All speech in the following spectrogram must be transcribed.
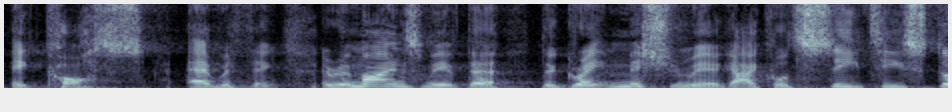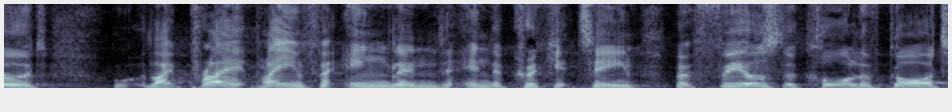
It costs everything. It reminds me of the, the great missionary, a guy called C.T. Studd, like play, playing for England in the cricket team, but feels the call of God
